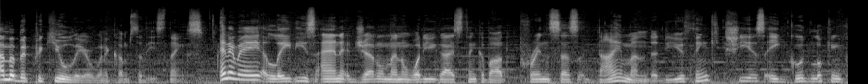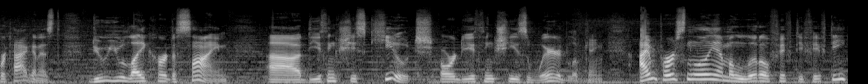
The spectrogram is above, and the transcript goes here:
I'm a bit peculiar when it comes to these things. Anyway, ladies and gentlemen, what do you guys think about Princess Diamond? Do you think she is a good looking protagonist? Do you like her design? Uh, do you think she's cute or do you think she's weird looking? I'm personally, I'm a little 50-50.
